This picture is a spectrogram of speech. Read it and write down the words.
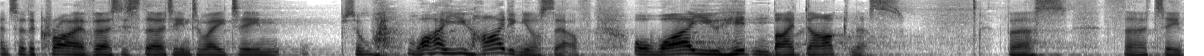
And so the cry of verses 13 to 18 so why are you hiding yourself? Or why are you hidden by darkness? Verse 13.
